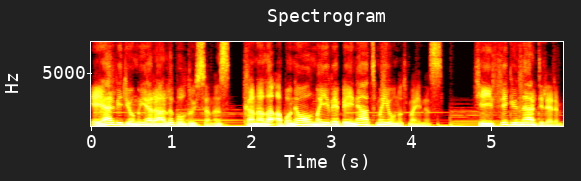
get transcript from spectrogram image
Eğer videomu yararlı bulduysanız, kanala abone olmayı ve beğeni atmayı unutmayınız. Keyifli günler dilerim.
